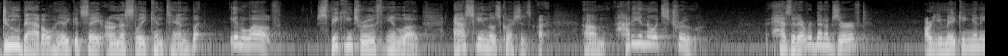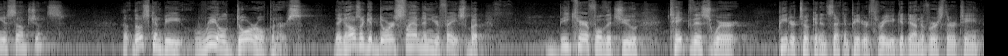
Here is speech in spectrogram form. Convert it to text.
do battle. You could say earnestly contend, but in love, speaking truth in love, asking those questions. Um, how do you know it's true? Has it ever been observed? Are you making any assumptions? Those can be real door openers. They can also get doors slammed in your face, but be careful that you take this where Peter took it in 2 Peter 3. You get down to verse 13.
